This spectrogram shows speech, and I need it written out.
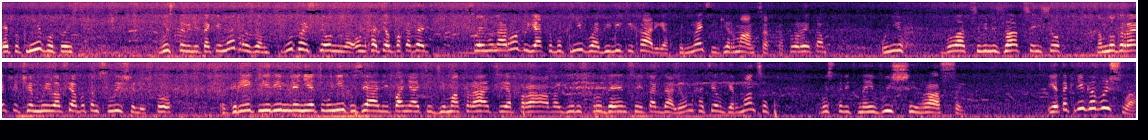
эту книгу, то есть выставили таким образом, ну то есть он, он хотел показать своему народу якобы книгу о великих ариях, понимаете, германцах, которые там, у них была цивилизация еще намного раньше, чем мы вообще об этом слышали, что греки и римляне это у них взяли понятие демократия, право, юриспруденция и так далее. Он хотел германцев выставить наивысшей расой. И эта книга вышла.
